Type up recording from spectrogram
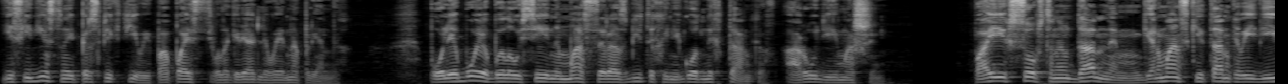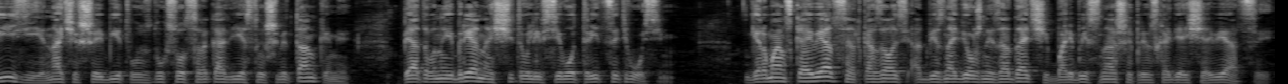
и с единственной перспективой попасть в лагеря для военнопленных. Поле боя было усеяно массой разбитых и негодных танков, орудий и машин. По их собственным данным, германские танковые дивизии, начавшие битву с 240 действовавшими танками, 5 ноября насчитывали всего 38. Германская авиация отказалась от безнадежной задачи борьбы с нашей превосходящей авиацией,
